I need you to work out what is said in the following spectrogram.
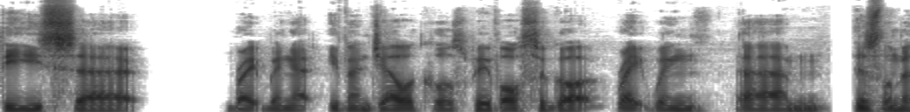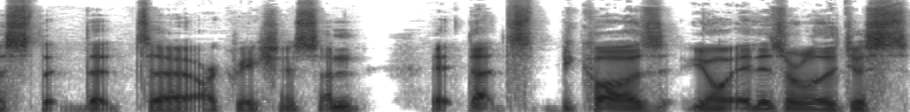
these uh, right wing evangelicals. We've also got right wing um, Islamists that that uh, are creationists, and it, that's because you know it is a religious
